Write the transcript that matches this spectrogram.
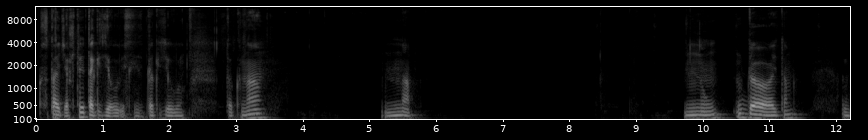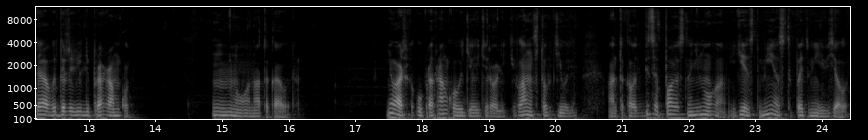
Кстати а что я так сделал если так сделаю так на. На ну да это. Да вы даже ввели программку. Ну она такая вот. Не важно какую программку вы делаете ролики. Главное что вы делали. Она такая вот безопасно немного ест место поэтому я и взял.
